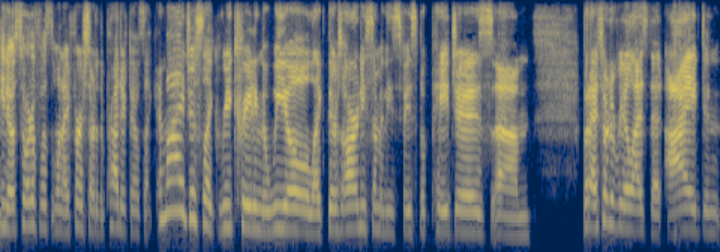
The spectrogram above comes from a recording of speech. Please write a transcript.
you know, sort of was when I first started the project, I was like, am I just like recreating the wheel? Like there's already some of these Facebook pages. Um, but I sort of realized that I didn't,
